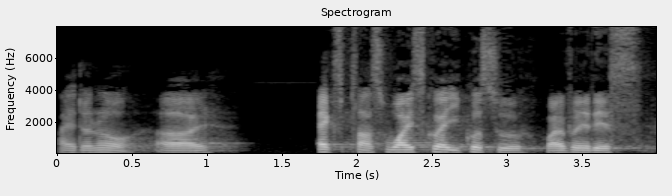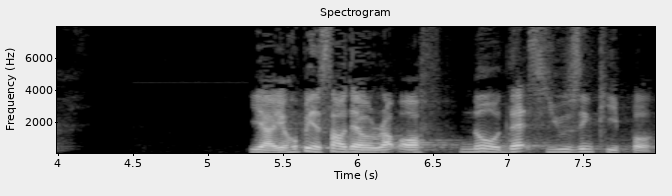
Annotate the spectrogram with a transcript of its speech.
I don't know, uh, x plus y squared equals to whatever it is. Yeah, you're hoping some of that will rub off. No, that's using people.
